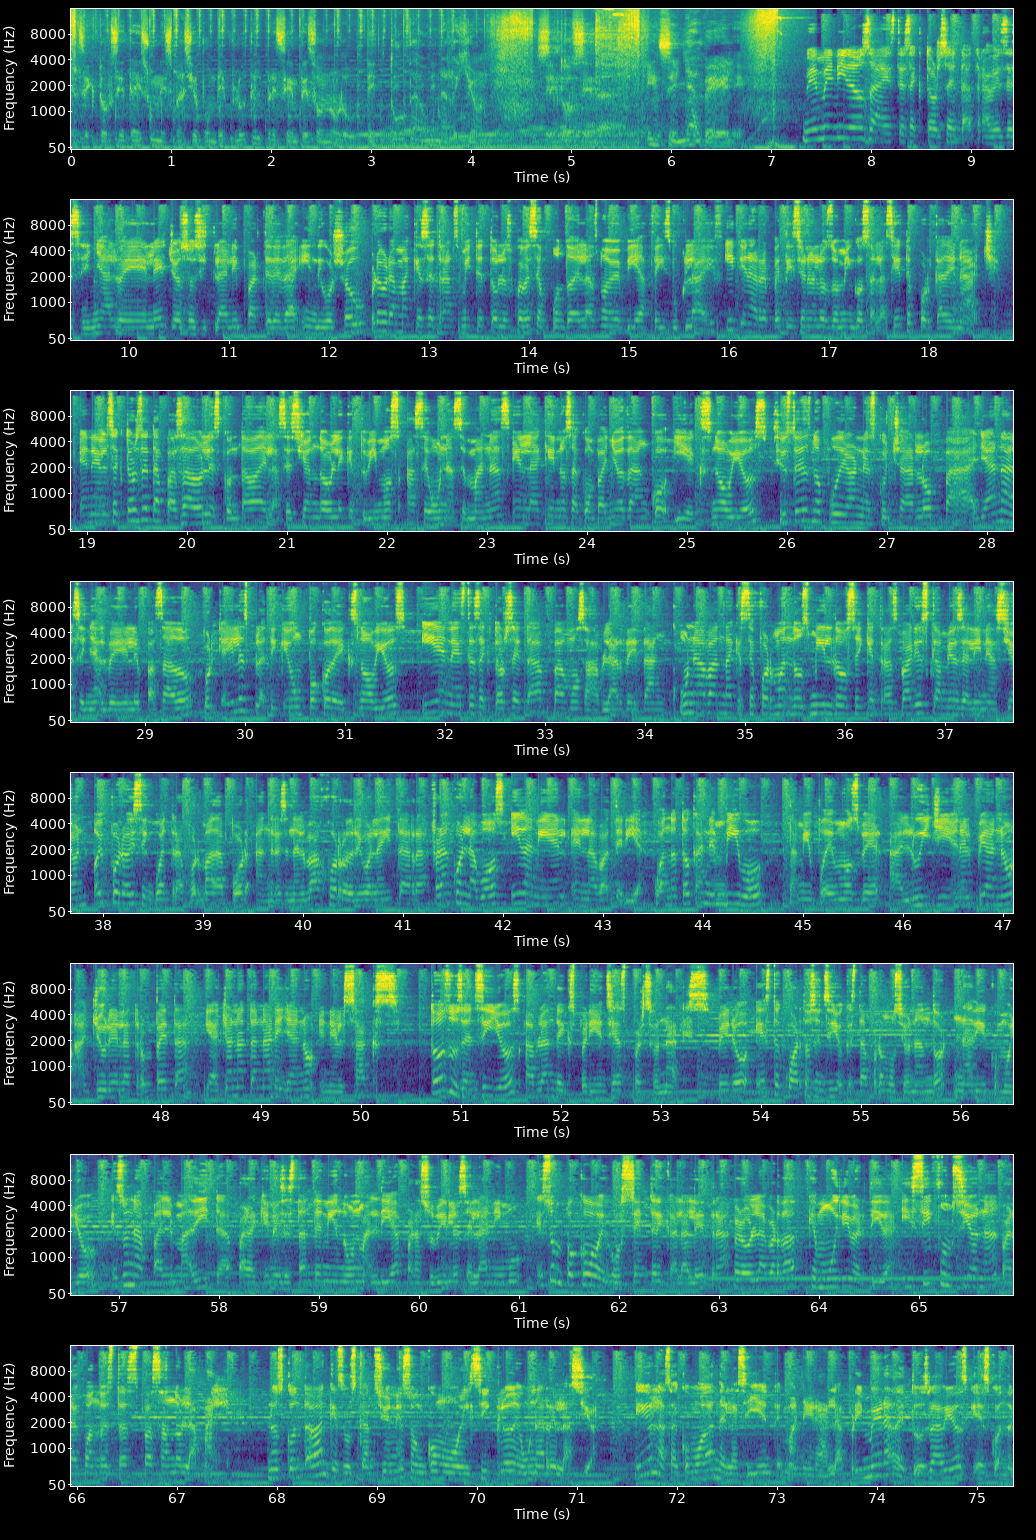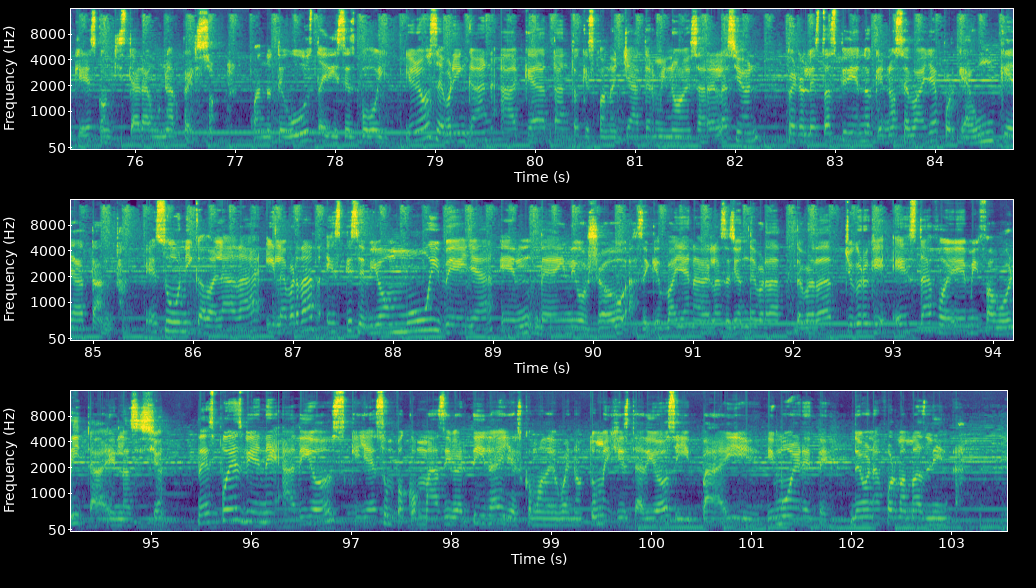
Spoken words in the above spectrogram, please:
el sector Z es un espacio donde flota el presente sonoro de toda una región. Sector Z, en señal BL. Bienvenidos a este sector Z a través de Señal BL. Yo soy Citlali, parte de The Indigo Show, programa que se transmite todos los jueves en punto de las 9 vía Facebook Live y tiene repeticiones los domingos a las 7 por cadena H. En el sector Z pasado les contaba de la sesión doble que tuvimos hace unas semanas en la que nos acompañó Danko y exnovios. Si ustedes no pudieron escucharlo, vayan al Señal BL pasado porque ahí les platiqué un poco de exnovios y en este sector Z vamos a hablar de Danko, una banda que se formó en 2012 y que tras varios cambios de alineación, hoy por hoy se encuentra formada por Andrés en el bajo, Rodrigo en la guitarra, Franco en la voz y Daniel en la batería. Cuando tocan en vivo, también podemos ver a Luigi en el piano, a Julia en la trompeta y a Jonathan Arellano en el sax. Todos sus sencillos hablan de experiencias personales, pero este cuarto sencillo que está promocionando, Nadie como yo, es una palmadita para quienes están teniendo un mal día para subirles el ánimo. Es un poco egocéntrica la letra, pero la verdad que muy divertida y sí funciona para cuando estás pasándola mal. Nos contaban que sus canciones son como el ciclo de una relación. Ellos las acomodan de la siguiente manera. La primera de tus labios es cuando quieres conquistar a una persona, cuando te gusta y dices voy. Y luego se brincan a queda tanto que es cuando ya terminó esa relación, pero le estás pidiendo que no se vaya porque aún queda tanto. Es su única balada y la verdad es que se vio muy bella en The Indigo Show, así que vayan a ver la sesión de verdad, de verdad. Yo creo que esta fue mi favorita en la sesión. Después viene Adiós, que ya es un poco más divertida y es como de, bueno, tú me dijiste adiós y va y, y muérete de una forma más linda.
